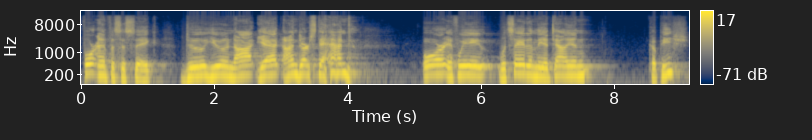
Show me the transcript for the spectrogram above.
For emphasis' sake, do you not yet understand? or if we would say it in the Italian, capisce?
